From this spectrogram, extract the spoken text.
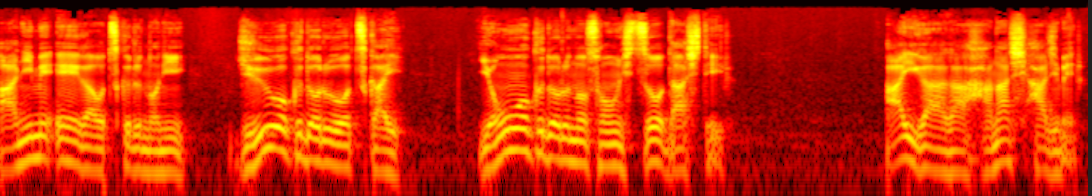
アニメ映画を作るのに10億ドルを使い4億ドルの損失を出している。アイガーが話し始める。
